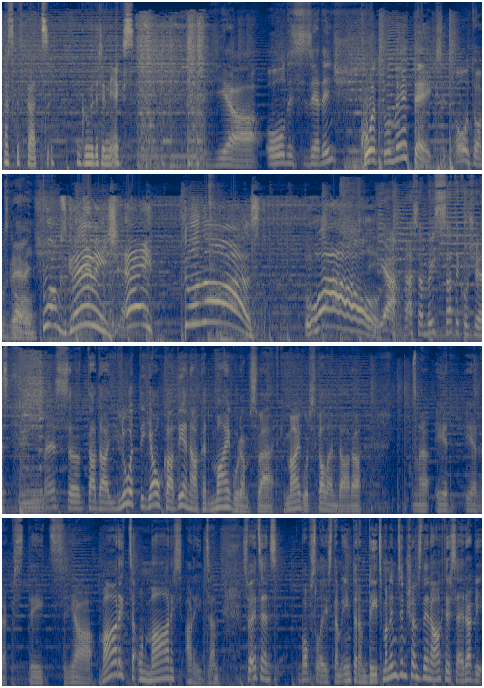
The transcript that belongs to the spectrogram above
Paskat, kāds gudrinieks. Jā, Uldis Ziediņš. Ko tu neteiksi? Un Toms Grēviņš. Toms Grēviņš! Ej, tu nost! Wow! Jā, esam visi satikušies. Mēs eh, tādā ļoti jaukā dienā, kad Maiguram svētki, Maiguras kalendārā eh, ir ierakstīts, jā, Mārica un Māris arī dzan. Sveiciens Bobslīstam Interam Dītsmanim dzimšanas dienā, aktrisei Ragi,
